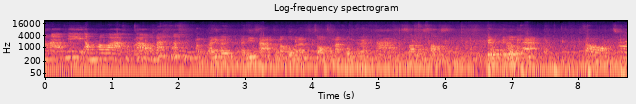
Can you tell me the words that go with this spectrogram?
าหาที่อัมพวาของเรานะทั้งอันนี้ก็อันนี้สามสมาคมอันนั้นสองสมาคมใช่ไหมค่ะสองสองเป็นเป็นรวมเป็นห้าสองใช่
